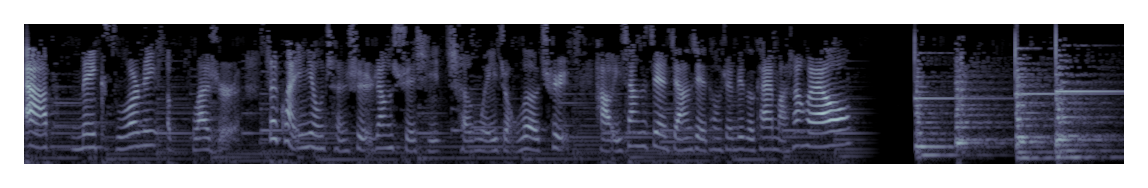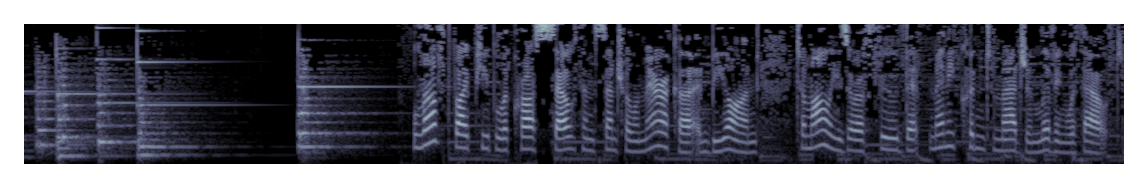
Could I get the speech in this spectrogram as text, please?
app makes learning a pleasure，这款应用程式让学习成为一种乐趣。好，以上是今天讲解，同学别走开，马上回来哦。Loved by people across South and Central America and beyond, tamales are a food that many couldn't imagine living without.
